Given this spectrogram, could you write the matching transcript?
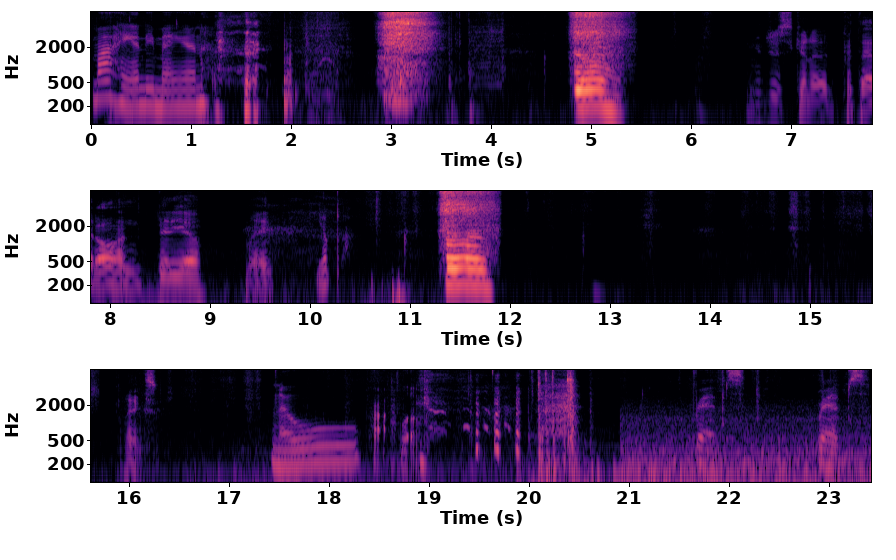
My handyman. You're just gonna put that all on video. My Yep. thanks. No problem. ribs. Ribs.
